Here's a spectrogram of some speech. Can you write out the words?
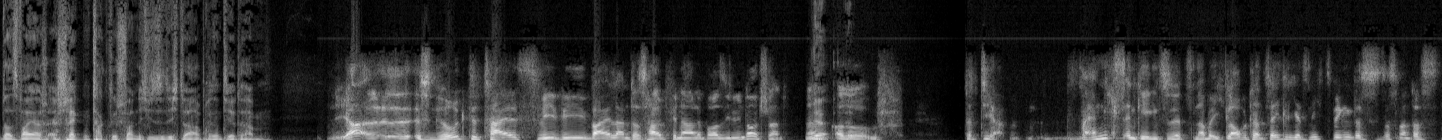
das war ja erschreckend taktisch, fand ich, wie sie sich da präsentiert haben. Ja, äh, es wirkte teils wie, wie Weiland das Halbfinale Brasilien-Deutschland. Ne? Ja. Also, das, ja, war ja nichts entgegenzusetzen. Aber ich glaube tatsächlich jetzt nicht zwingend, dass, dass man das,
